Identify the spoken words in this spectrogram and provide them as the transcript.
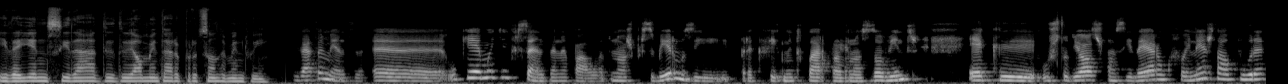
E daí a necessidade de aumentar a produção de amendoim. Exatamente. Uh, o que é muito interessante, Ana Paula, nós percebermos, e para que fique muito claro para os nossos ouvintes, é que os estudiosos consideram que foi nesta altura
